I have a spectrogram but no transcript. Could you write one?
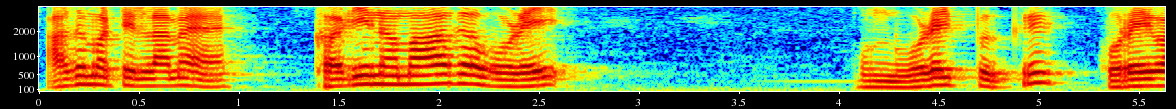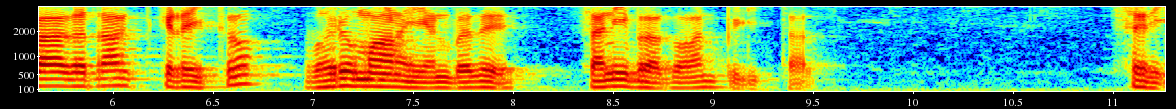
அது மட்டும் இல்லாமல் கடினமாக உழை உன் உழைப்புக்கு குறைவாக தான் கிடைக்கும் வருமானம் என்பது சனி பகவான் பிடித்தால் சரி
